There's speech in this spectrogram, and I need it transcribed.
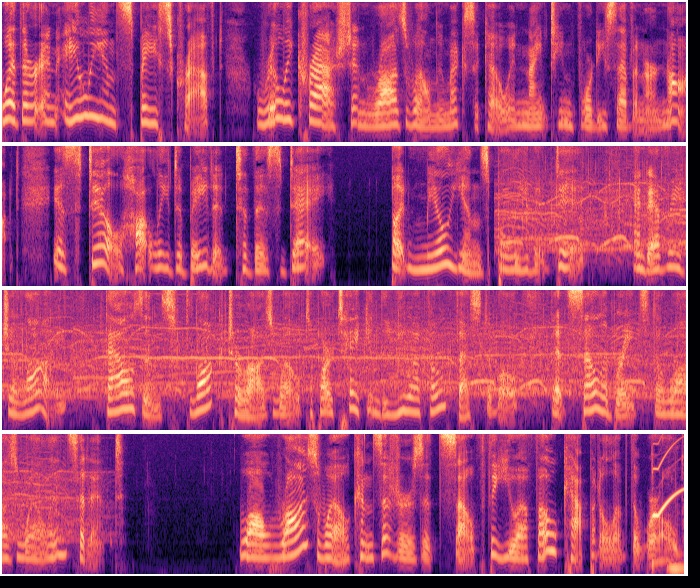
Whether an alien spacecraft really crashed in Roswell, New Mexico in 1947 or not is still hotly debated to this day. But millions believe it did, and every July, thousands flock to Roswell to partake in the UFO festival that celebrates the Roswell incident. While Roswell considers itself the UFO capital of the world,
